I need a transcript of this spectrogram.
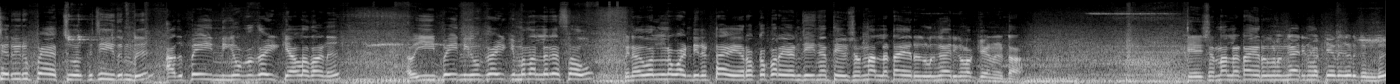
ചെറിയൊരു പാച്ച് വർക്ക് ചെയ്തിട്ടുണ്ട്. അത് പെയിന്റിങ്ങൊക്കെ കഴിക്കാനുള്ളതാണ്. അപ്പോൾ ഈ പെയിന്റിങ്ങൊക്കെ കഴിക്കുമ്പോൾ നല്ല രസമാവും. പിന്നെ അതുപോലെ തന്നെ വണ്ടിയുടെ ടയറൊക്കെ പറയുകയാണെന്ന് കഴിഞ്ഞാൽ അത്യാവശ്യം നല്ല ടയറുകളും കാര്യങ്ങളൊക്കെയാണ് കേട്ടോ. അത്യാവശ്യം നല്ല ടയറുകളും കാര്യങ്ങളൊക്കെയാണ് കിടക്കുന്നത്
